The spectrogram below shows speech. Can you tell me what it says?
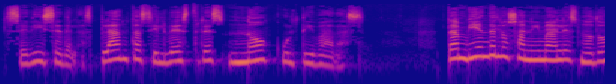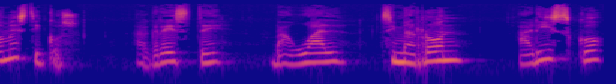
Se dice de las plantas silvestres no cultivadas. También de los animales no domésticos, agreste, bagual, cimarrón, arisco,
